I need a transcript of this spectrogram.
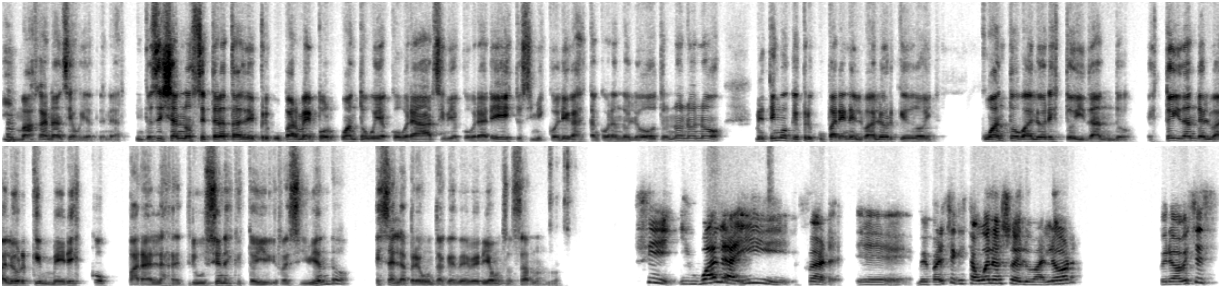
y más ganancias voy a tener. Entonces ya no se trata de preocuparme por cuánto voy a cobrar, si voy a cobrar esto, si mis colegas están cobrando lo otro. No, no, no. Me tengo que preocupar en el valor que doy. ¿Cuánto valor estoy dando? ¿Estoy dando el valor que merezco para las retribuciones que estoy recibiendo? Esa es la pregunta que deberíamos hacernos, ¿no? Sí, igual ahí, Fer, eh, me parece que está bueno eso del valor, pero a veces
